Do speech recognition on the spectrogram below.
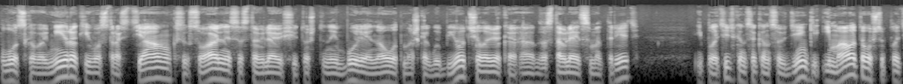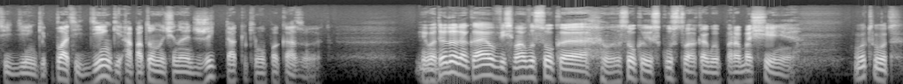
плотского мира, к его страстям, к сексуальной составляющей, то, что наиболее наотмашь как бы бьет человека, а заставляет смотреть и платить, в конце концов, деньги. И мало того, что платить деньги, платить деньги, а потом начинает жить так, как ему показывают. И вот это такая весьма высокое, высокое искусство как бы порабощения. Вот-вот.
